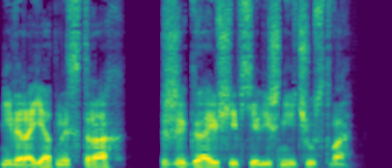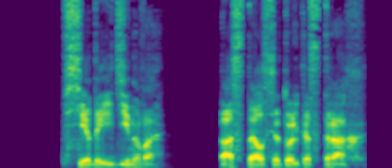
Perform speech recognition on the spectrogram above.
невероятный страх, сжигающий все лишние чувства. Все до единого. Остался только страх.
